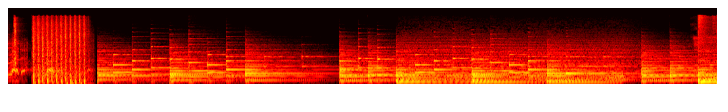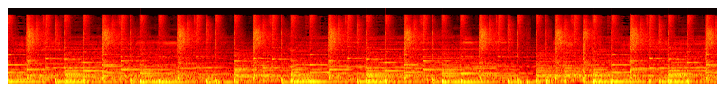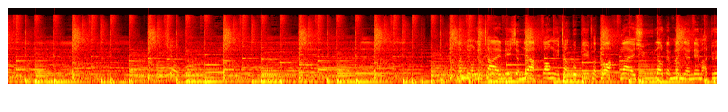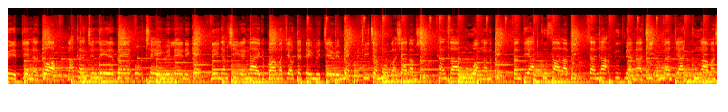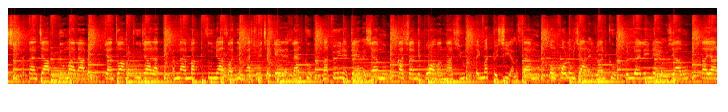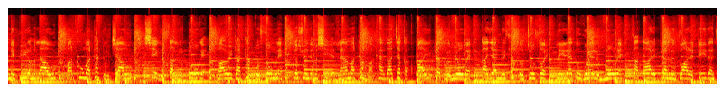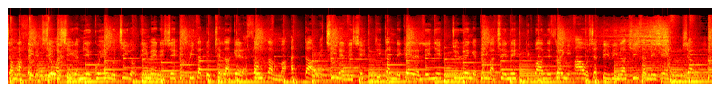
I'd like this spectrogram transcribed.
Ladder. Ladder. ငါမျောလင်း ထားတဲ့နေရှများကောင်းငင်ထက်ကိုပြေးထွက်သွားငါရဲ့ယူလောက်တဲ့မှတ်ညံနဲ့မှအတွေ့တွေပြည့်နှက်သွားငါခန်းချင်းလေးတဲ့ပဲအိုအချိန်တွေလဲနေခဲ့နေညမရှိတဲ့ငါရဲ့ကဘာမတယောက်တဲ့တိမ်တွေကျဲရီမဲ့အထီးချက်မှုကရှာတာမရှိခံစားမှုကငါမသိတန်တရားတစ်ခုစလာပြီးဆန္ဒပြုတ်မြန်နာကြည့်အမှန်တရားတစ်ခုငါမှရှိအတန်ကြားဘူးမှလာပြီးပြန်သွားမထူးကြတာသိအမှန်မှစူးများစွာညင်ငါရွှေ့ချက်ခဲ့တဲ့လမ်းတစ်ခုငါတွေးနဲ့တဲမဲ့ရှမ်းမှုကရှာနေဘဝမှာငါယူအိမ်မက်တွေရှိတာမဆမ်းဘူးပုံဖော်လို့မရတဲ့လွမ်းတစ်ခုလွယ်လွယ်လေးနဲ့တော့မရဘူးတာယာနေပြီးတော့မလာဘူးဘာတစ်ခုမှထပ်တူမကြဘူးအရှိကိုဆက်လို့တိုးခဲ့ဘာရီဒါထပ်ဖို့ဆုံးလဲပျော်ရွှင်တယ်မရှိတဲ့လမ်းမထပ်မှာခံစားချက်ကကပါကြီးပြတ်သူလိုမျိုးပဲကာယံတွေဆက်ဆိုကြိုးဆွဲလေတဲ့သူဝဲလို့မိုးတယ်စသားတွေပြန့်လွင်သွားတဲ့တေးတန်ကြောင့်ငါစိတ်တွေအရှိမရှိတဲ့မြင်ကွင်းကိုကြည့်လို့အတိမဲ့နေရှင်ပြီးသက်တို့ဖြစ်လာခဲ့တဲ့အဆုံးသတ်မှာအတ္တတွေချီးနေနေရှင်ထိကနေခဲ့တဲ့လင်းချင်းကျွလွင့်ခဲ့ပြီးမှချင်းနေဒီကဘာမြေဆွဲငင်အားကိုရှက်တီဗီငါခီးသက်နေရှင် Yo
